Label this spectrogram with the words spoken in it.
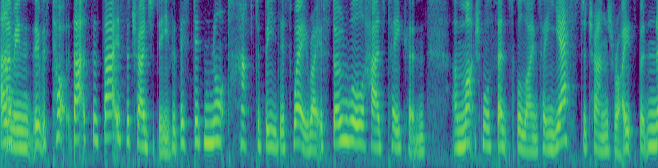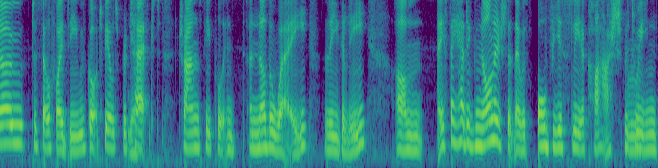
I mean, it was to- that's the that is the tragedy that this did not have to be this way, right? If Stonewall had taken a much more sensible line, saying yes to trans rights but no to self ID, we've got to be able to protect trans people in another way legally. Um, if they had acknowledged that there was obviously a clash between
